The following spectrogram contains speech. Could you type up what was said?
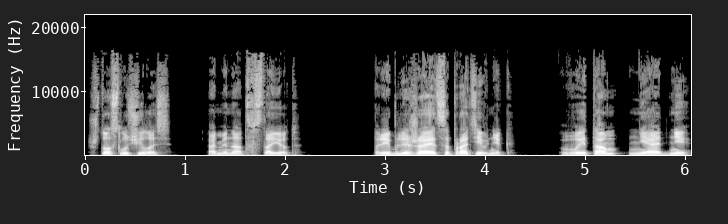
Что случилось?» Аминат встает. «Приближается противник. Вы там не одни».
